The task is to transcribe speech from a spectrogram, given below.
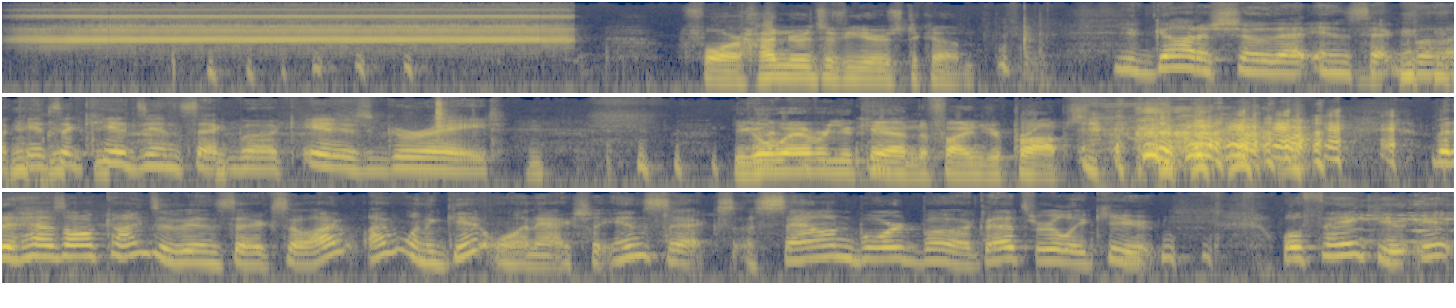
for hundreds of years to come. You've got to show that insect book. It's a kid's insect book. It is great. You go wherever you can to find your props. but it has all kinds of insects, so I, I want to get one actually. Insects, a soundboard book. That's really cute. Well, thank you. It.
